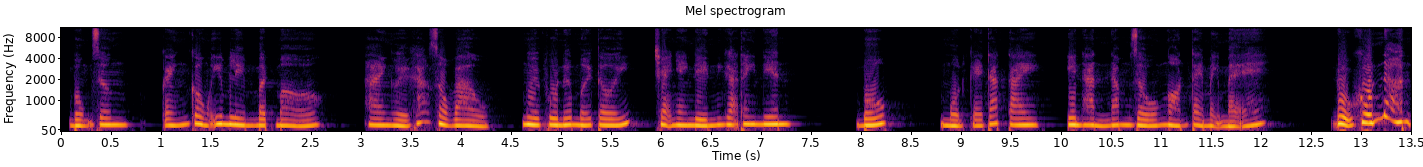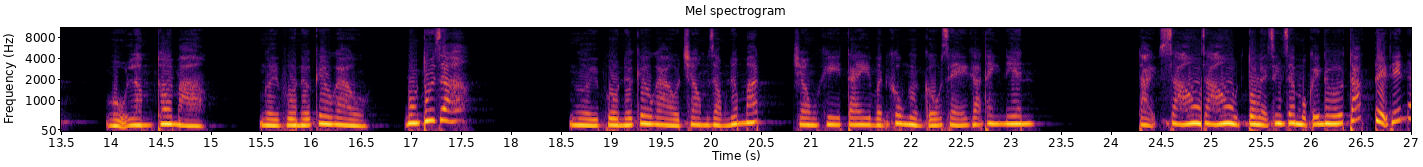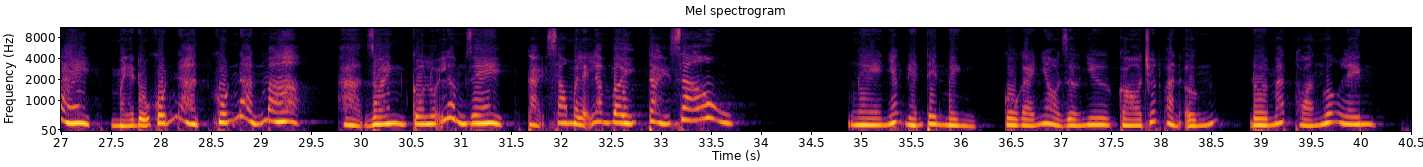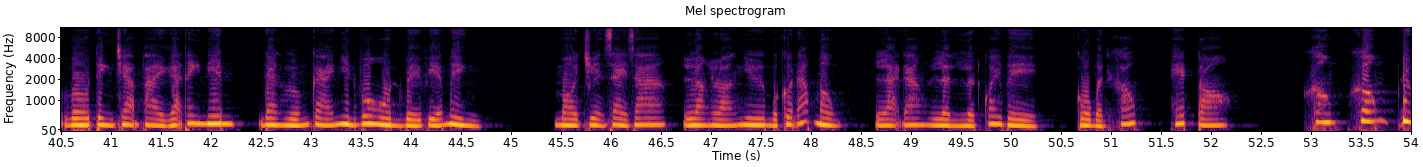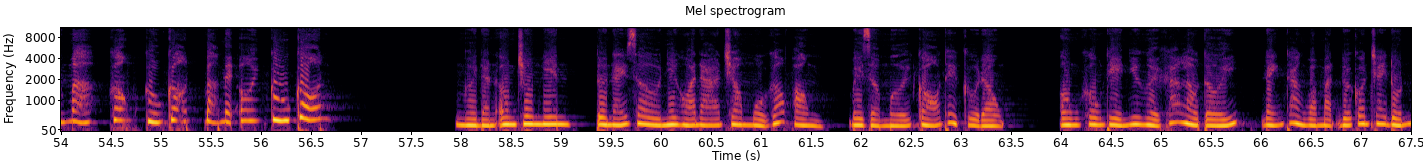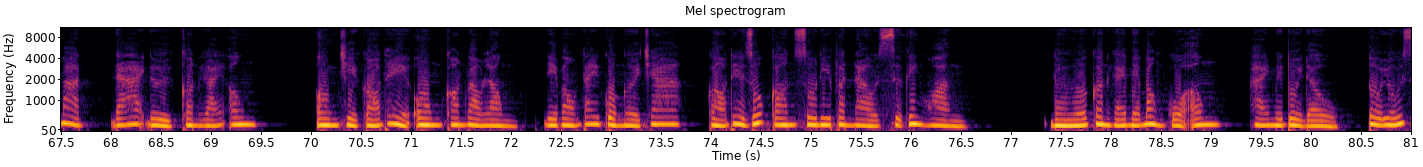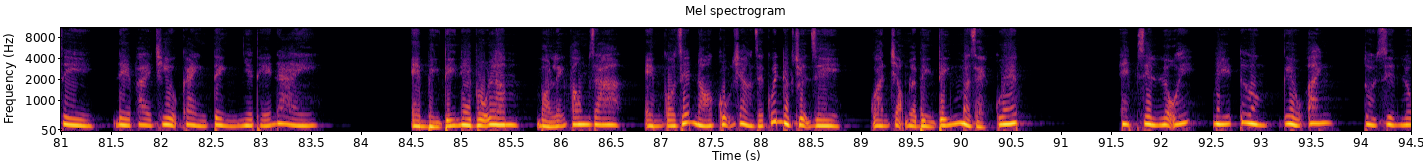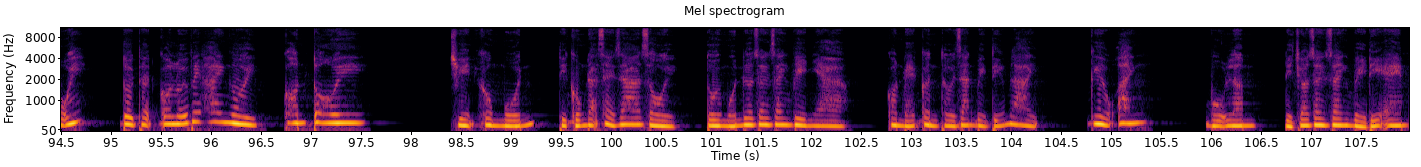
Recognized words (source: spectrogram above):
Bỗng dưng, cánh cổng im lìm bật mở. Hai người khác dò vào, người phụ nữ mới tới, chạy nhanh đến gã thanh niên. Bốp, một cái tát tay in hẳn năm dấu ngón tay mạnh mẽ. Đủ khốn nạn! Vũ Lâm thôi mà. Người phụ nữ kêu gào, buông tôi ra! Người phụ nữ kêu gào trong dòng nước mắt, trong khi tay vẫn không ngừng cấu xé gã thanh niên. Tại sao, sao tôi lại sinh ra một cái đứa tác tệ thế này? Mày là đồ khốn nạn, khốn nạn mà! Hà Doanh có lỗi lầm gì? Tại sao mày lại làm vậy? Tại sao? Nghe nhắc đến tên mình, cô gái nhỏ dường như có chút phản ứng, đôi mắt thoáng ngước lên, vô tình chạm phải gã thanh niên đang hướng cái nhìn vô hồn về phía mình. Mọi chuyện xảy ra loang loáng như một cơn áp mộng lại đang lần lượt quay về. Cô bật khóc, hét to. Không, không, đừng mà, không, cứu con, bà mẹ ơi, cứu con. Người đàn ông trung niên từ nãy giờ như hóa đá trong một góc phòng, bây giờ mới có thể cử động. Ông không thể như người khác lao tới, đánh thẳng vào mặt đứa con trai đốn mặt đã hại đời con gái ông. Ông chỉ có thể ôm con vào lòng để vòng tay của người cha có thể giúp con xua đi phần nào sự kinh hoàng. Đứa con gái bé bỏng của ông, 20 tuổi đầu, tội lỗi gì để phải chịu cảnh tỉnh như thế này? Em bình tĩnh đi Vũ Lâm, bỏ lãnh phong ra, em có giết nó cũng chẳng giải quyết được chuyện gì, quan trọng là bình tĩnh mà giải quyết. Em xin lỗi, Bí Tường, Kiều Anh, tôi xin lỗi, tôi thật có lỗi với hai người, con tôi... Chuyện không muốn thì cũng đã xảy ra rồi. Tôi muốn đưa Danh Danh về nhà. Con bé cần thời gian bình tĩnh lại. Kiều Anh, Vũ Lâm, để cho Danh Danh về đi em.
